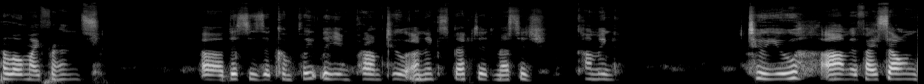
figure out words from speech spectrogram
Hello, my friends. Uh, this is a completely impromptu, unexpected message coming to you. Um, if I sound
